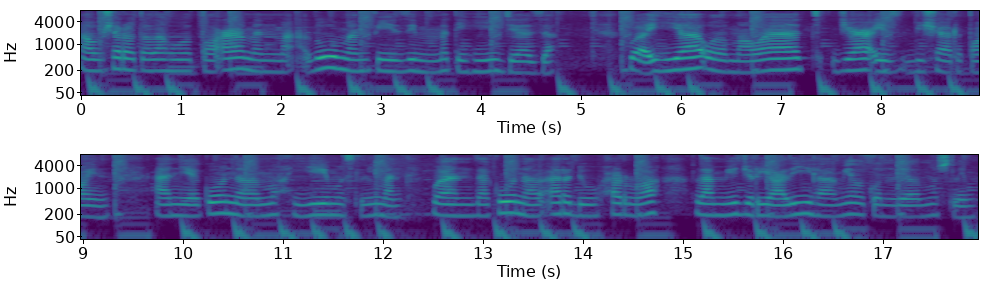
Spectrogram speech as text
أو شرط له طعاما معلوما في ذمته جاز وإحياء الموات جائز بشرطين أن يكون المحيي مسلما wan an takunal ardu harrah lam yajri 'alaiha milkun lil muslim.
